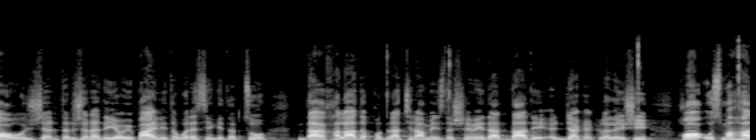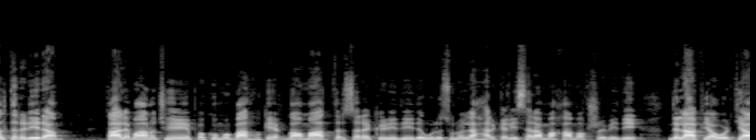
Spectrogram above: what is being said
او ژر تر ژره دې یوې پایلې ته ورسېږي تر څو دغه خلا د قدرت چې رامنځته شوې ده دا دې ډکه کړل شي خو اوس مهال تر ډېره طالبانو چې په کومو برخو کې اقدامات ترسره کړي دي د ولسونو له هرکلي سره مخامخ شوي دي د لا پیاوړتیا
